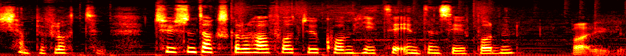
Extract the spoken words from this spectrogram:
Kjempeflott. Tusen takk skal du ha for at du kom hit til Intensivpodden. Bare hyggelig.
